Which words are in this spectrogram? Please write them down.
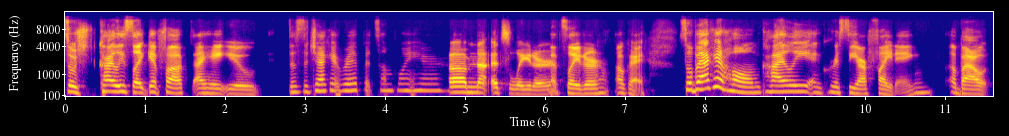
So Kylie's like, "Get fucked. I hate you." Does the jacket rip at some point here? Um, no, it's later. That's later. Okay. So back at home, Kylie and Chrissy are fighting about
